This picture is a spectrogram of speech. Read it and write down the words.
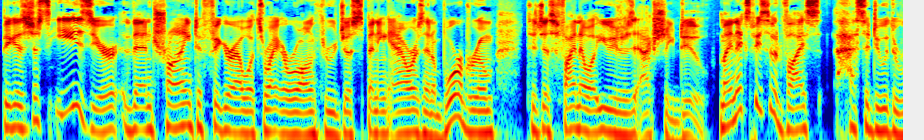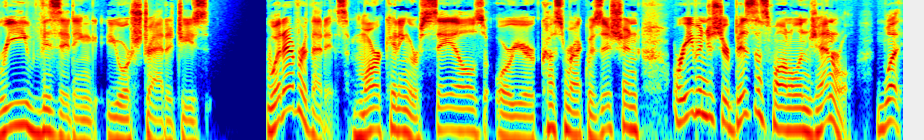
because it's just easier than trying to figure out what's right or wrong through just spending hours in a boardroom to just find out what users actually do. My next piece of advice has to do with revisiting your strategies. Whatever that is, marketing or sales or your customer acquisition or even just your business model in general. What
